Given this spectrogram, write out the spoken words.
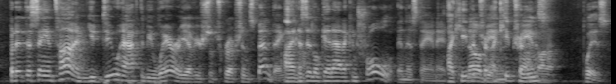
but at the same time, you do have to be wary of your subscription spending because it'll get out of control in this day and age. I keep no, it tra- I keep track Beans, on it. Please,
